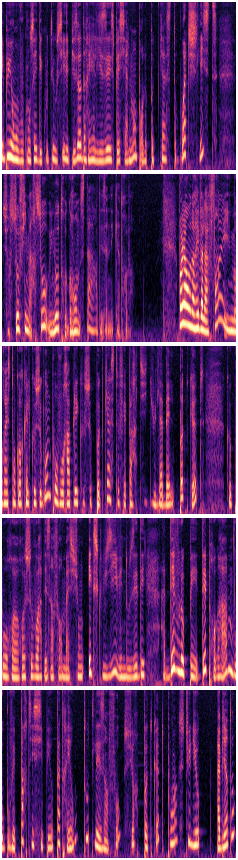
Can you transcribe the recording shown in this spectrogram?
Et puis, on vous conseille d'écouter aussi l'épisode réalisé spécialement pour le podcast Watchlist sur Sophie Marceau, une autre grande star des années 80. Voilà, on arrive à la fin il me reste encore quelques secondes pour vous rappeler que ce podcast fait partie du label Podcut, que pour euh, recevoir des informations exclusives et nous aider à développer des programmes, vous pouvez participer au Patreon. Toutes les infos sur podcut.studio. À bientôt.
